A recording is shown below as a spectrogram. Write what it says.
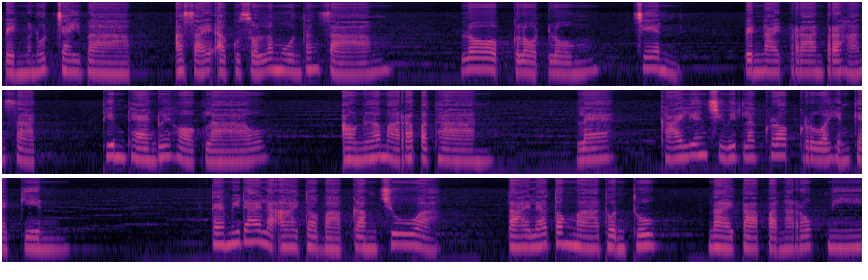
เป็นมนุษย์ใจบาป อาศัยอกุศลมูลทั้งสามโลภโกรธหลง เช่น เป็นนายพรานประหารสัตว์ ทิ่มแทงด้วยหอกเหลาเอาเนื้อมารับประทาน และขายเลี้ยงชีวิตและครอบครัวเห็นแก่กิน แต่ไม่ได้ละอายต่อบาปกรรมชั่ว ตายแล้วต้องมาทนทุกข์ในตาปนรกนี้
